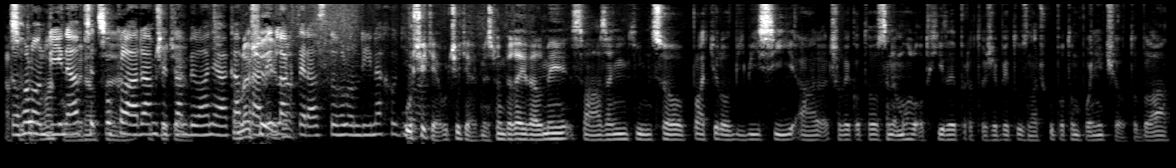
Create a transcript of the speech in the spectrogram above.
Asi toho Londýna? Předpokládám, určitě. že tam byla nějaká ještě pravidla, jedna- která z toho Londýna chodila. Určitě, určitě. My jsme byli velmi svázaní tím, co platilo v BBC a člověk od toho se nemohl odchýlit, protože by tu značku potom poničil. To byla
